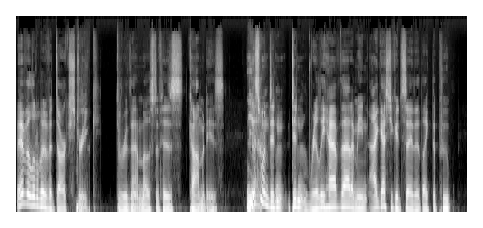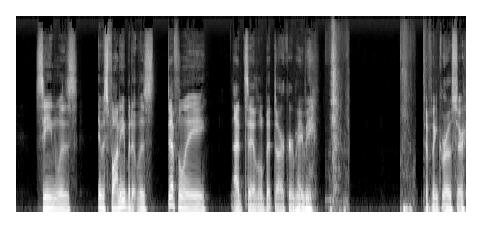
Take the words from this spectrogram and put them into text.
They have a little bit of a dark streak through them. Most of his comedies. This one didn't didn't really have that. I mean, I guess you could say that like the poop scene was it was funny, but it was definitely I'd say a little bit darker maybe. definitely grosser.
